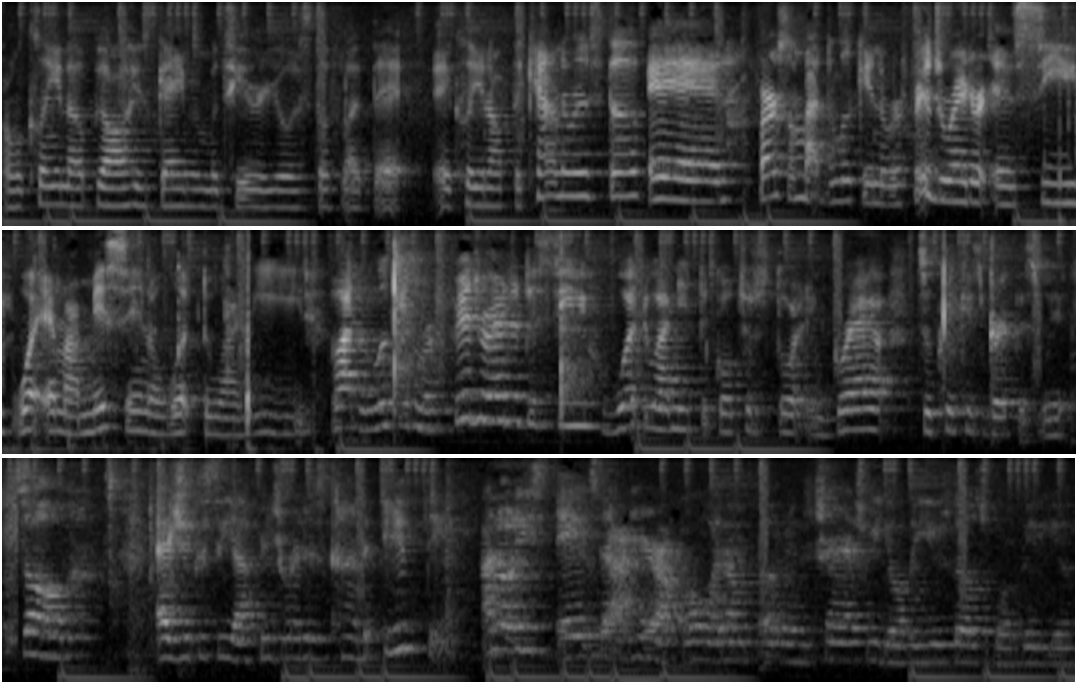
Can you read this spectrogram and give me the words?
I'm gonna clean up all his gaming material and stuff like that and clean off the counter and stuff and first I'm about to look in the refrigerator and see what am I missing or what do I need I'm about to look in the refrigerator to see what do I need to go to the store and grab to cook his breakfast with so as you can see, our refrigerator is kind of empty. I know these eggs down here are old and I'm throwing in the trash. We gonna use those for a video.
